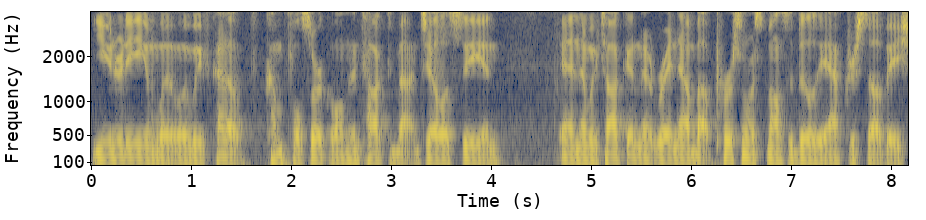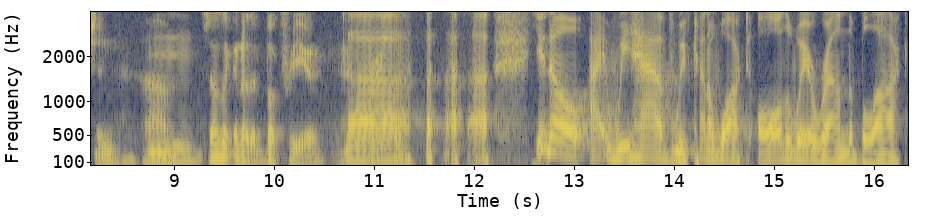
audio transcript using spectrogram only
unity and we've kind of come full circle and then talked about jealousy and And then we're talking right now about personal responsibility after salvation. Um, Mm. Sounds like another book for you. Uh, you know, I, we have, we've kind of walked all the way around the block.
